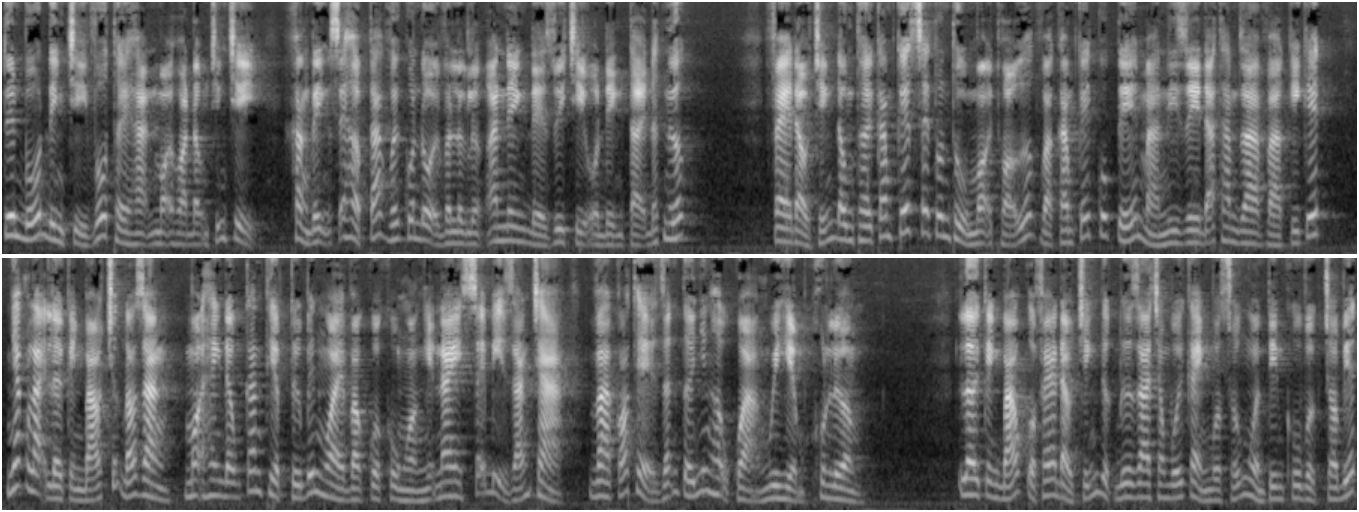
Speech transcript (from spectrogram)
tuyên bố đình chỉ vô thời hạn mọi hoạt động chính trị, khẳng định sẽ hợp tác với quân đội và lực lượng an ninh để duy trì ổn định tại đất nước. Phe đảo chính đồng thời cam kết sẽ tuân thủ mọi thỏa ước và cam kết quốc tế mà Niger đã tham gia và ký kết, nhắc lại lời cảnh báo trước đó rằng mọi hành động can thiệp từ bên ngoài vào cuộc khủng hoảng hiện nay sẽ bị giáng trả và có thể dẫn tới những hậu quả nguy hiểm khôn lường. Lời cảnh báo của phe đảo chính được đưa ra trong bối cảnh một số nguồn tin khu vực cho biết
